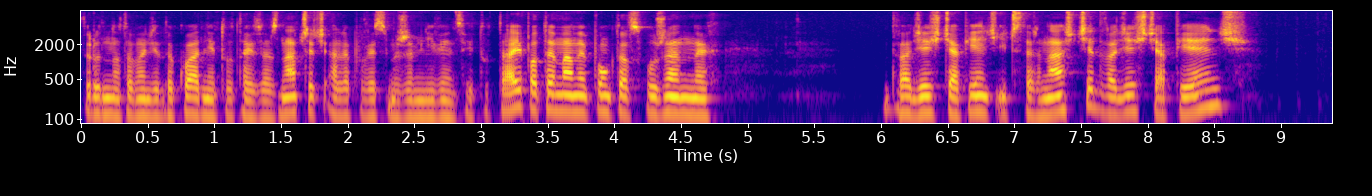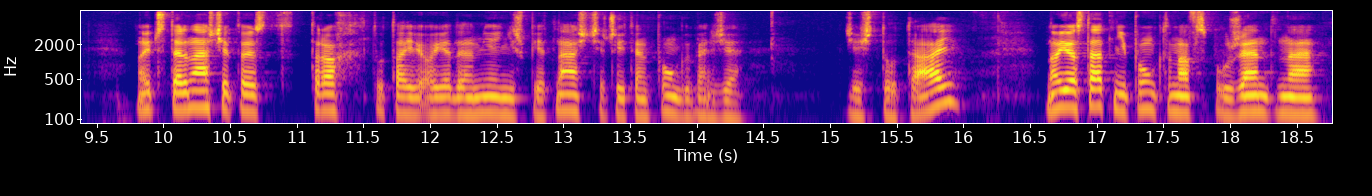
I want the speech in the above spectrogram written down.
Trudno to będzie dokładnie tutaj zaznaczyć, ale powiedzmy, że mniej więcej tutaj. Potem mamy punktów współrzędnych 25 i 14. 25. No i 14 to jest trochę tutaj o jeden mniej niż 15, czyli ten punkt będzie gdzieś tutaj. No i ostatni punkt ma współrzędne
